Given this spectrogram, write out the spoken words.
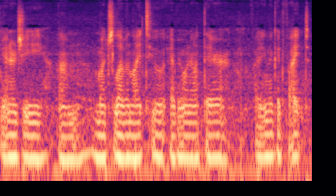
your energy. Um, much love and light to everyone out there fighting the good fight.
